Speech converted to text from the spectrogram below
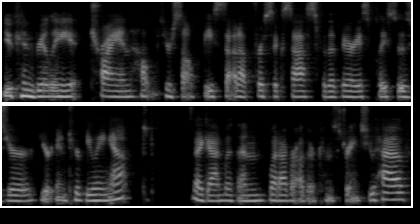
you can really try and help yourself be set up for success for the various places you're you're interviewing at again within whatever other constraints you have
